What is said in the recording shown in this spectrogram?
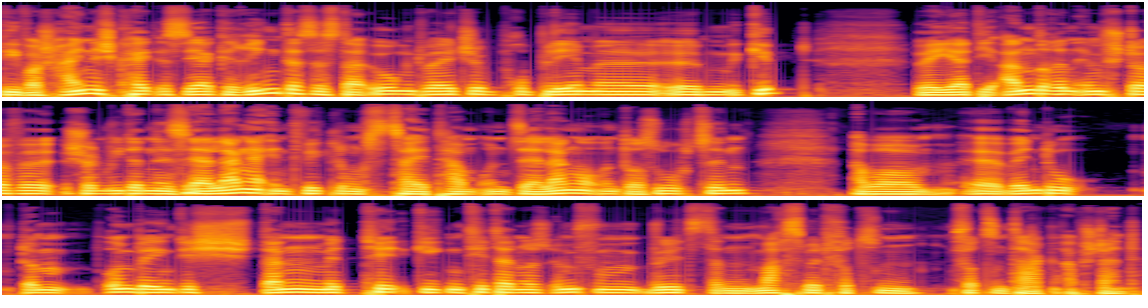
Die Wahrscheinlichkeit ist sehr gering, dass es da irgendwelche Probleme ähm, gibt, weil ja die anderen Impfstoffe schon wieder eine sehr lange Entwicklungszeit haben und sehr lange untersucht sind. Aber äh, wenn du dann unbedingt dich dann mit gegen Tetanus impfen willst, dann mach's mit 14, 14 Tagen Abstand.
